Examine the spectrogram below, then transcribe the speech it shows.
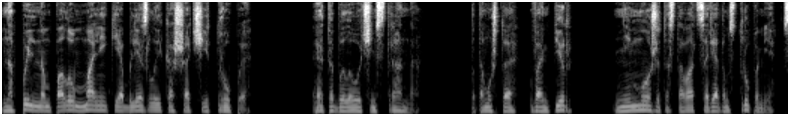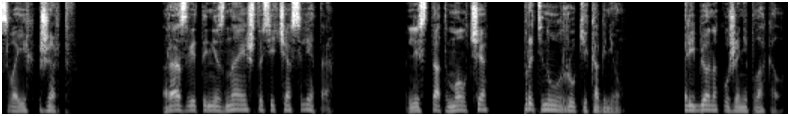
на пыльном полу маленькие облезлые кошачьи трупы. Это было очень странно, потому что вампир не может оставаться рядом с трупами своих жертв. «Разве ты не знаешь, что сейчас лето?» Листат молча протянул руки к огню. Ребенок уже не плакал.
